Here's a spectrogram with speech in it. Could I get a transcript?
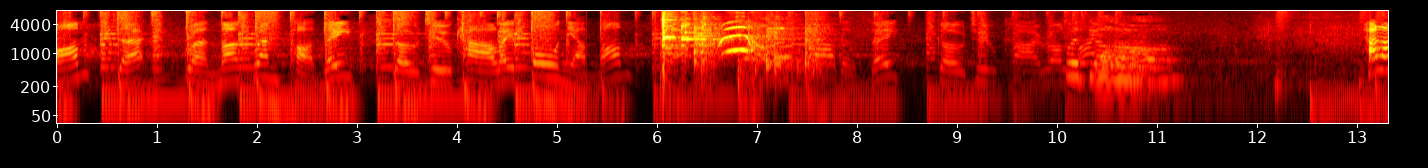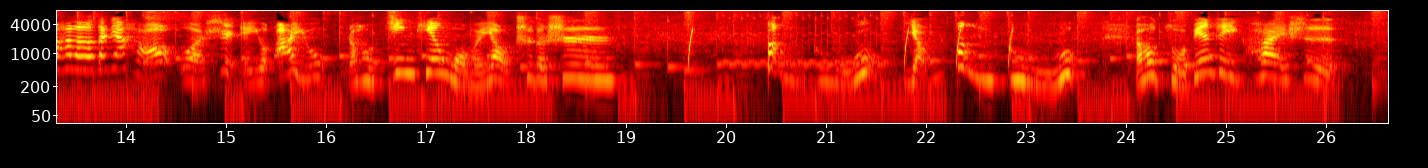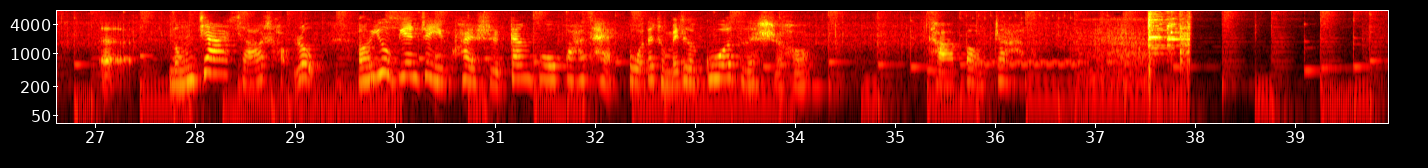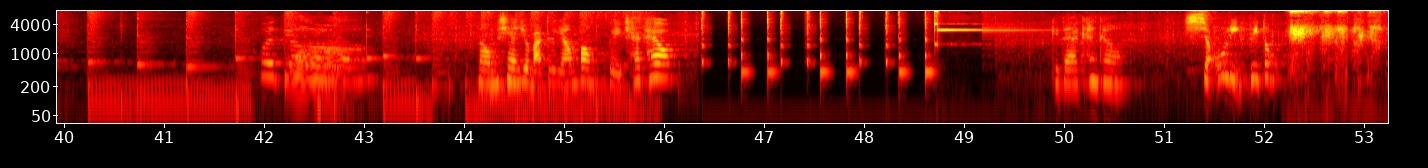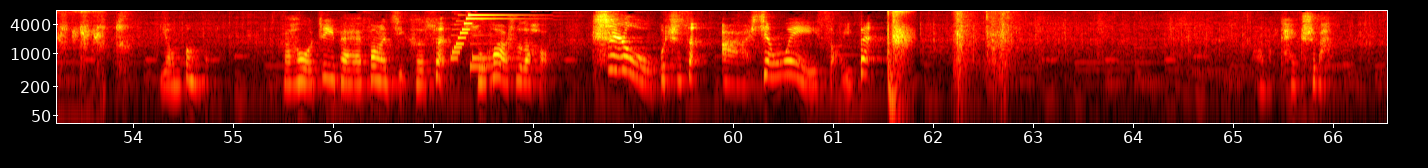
Mom, Dad, Grandma, Grandpa, they go to California. Mom, Dad, Father, they go to Cairo. 掉了。Hello Hello，大家好，我是 AU 阿 U，。然后今天我们要吃的是棒骨羊棒骨，然后左边这一块是呃农家小炒肉，然后右边这一块是干锅花菜。我在准备这个锅子的时候，它爆炸了。坏掉了。那我们现在就把这个羊棒骨给拆开哦，给大家看看哦，小李飞刀，羊棒骨，然后我这一排还放了几颗蒜。俗话说得好，吃肉不吃蒜啊，香味少一半。我们开吃吧，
